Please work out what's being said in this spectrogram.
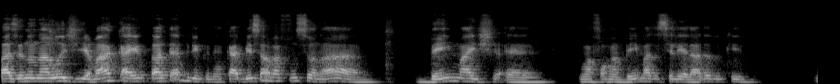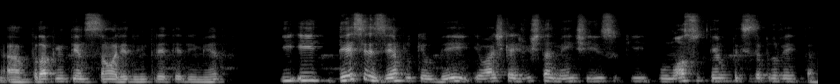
fazendo analogia. Mas eu até brinco, né? A cabeça ela vai funcionar bem mais, é, de uma forma bem mais acelerada do que a própria intenção ali do entretenimento. E, e, desse exemplo que eu dei, eu acho que é justamente isso que o nosso tempo precisa aproveitar.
